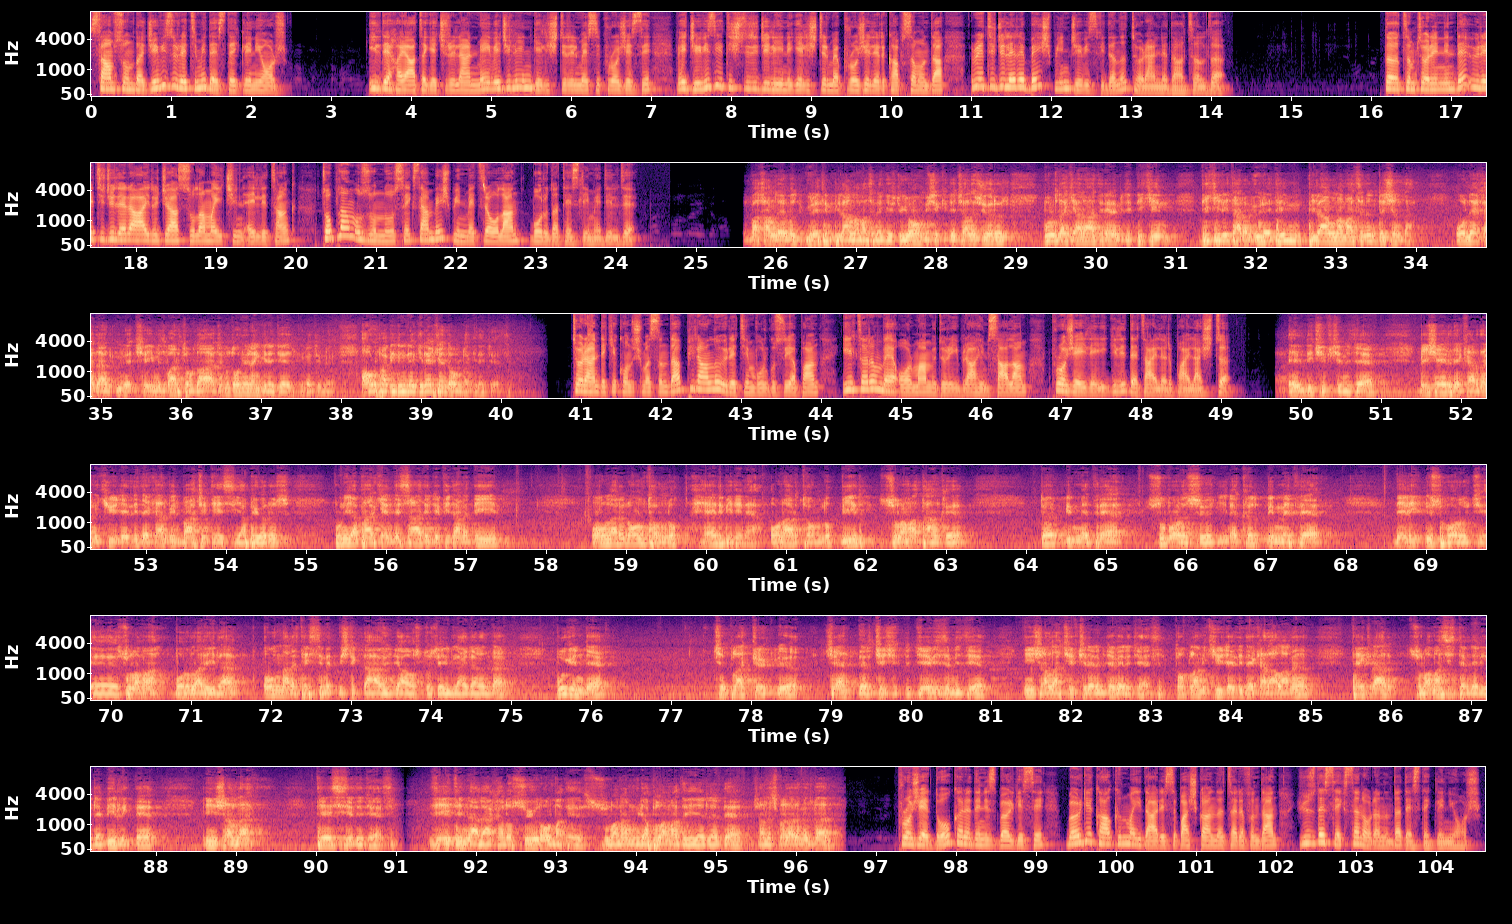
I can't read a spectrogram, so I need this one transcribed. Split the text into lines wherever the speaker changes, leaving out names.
Samsun'da ceviz üretimi destekleniyor. İlde hayata geçirilen meyveciliğin geliştirilmesi projesi ve ceviz yetiştiriciliğini geliştirme projeleri kapsamında üreticilere 5000 ceviz fidanı törenle dağıtıldı. Dağıtım töreninde üreticilere ayrıca sulama için 50 tank, toplam uzunluğu 85 bin metre olan boru da teslim edildi.
Bakanlığımız üretim planlamasına geçti. Yoğun bir şekilde çalışıyoruz. Buradaki arazilerimizi dikin, dikili tarım üretim planlamasının dışında. O ne kadar üret şeyimiz varsa orada ağacımız onunla gireceğiz üretimine. Avrupa Birliği'ne girerken de onunla gireceğiz.
Törendeki konuşmasında planlı üretim vurgusu yapan İl Tarım ve Orman Müdürü İbrahim Sağlam, projeyle ilgili detayları paylaştı.
50 çiftçimize 5'er dekardan 250 dekar bir bahçe tesisi yapıyoruz. Bunu yaparken de sadece fidanı değil, onların 10 tonluk her birine 10'ar tonluk bir sulama tankı, 4000 metre su borusu, yine 40 bin metre delikli su boru, e, sulama borularıyla onları teslim etmiştik daha önce Ağustos Eylül aylarında. Bugün de çıplak köklü Chandler çeşitli cevizimizi inşallah çiftçilerimize vereceğiz. Toplam 250 dekar alanı tekrar sulama sistemleriyle birlikte inşallah tesis edeceğiz. Zeytinle alakalı suyun olmadığı, sulanan yapılamadığı yerlerde çalışmalarımız var.
Proje Doğu Karadeniz Bölgesi Bölge Kalkınma İdaresi Başkanlığı tarafından %80 oranında destekleniyor.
